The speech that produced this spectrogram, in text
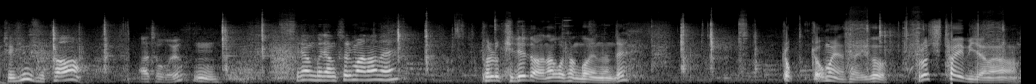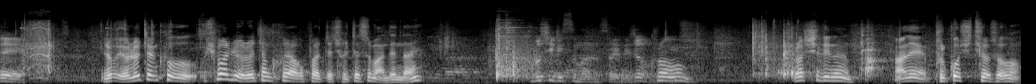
어. 쟤힘 좋다. 아, 저거요? 응. 그냥 그냥 쓸만하네. 별로 기대도 안 하고 산 거였는데. 쪽 조그만 해서 이거 브러쉬 타입이잖아. 네. 이거 연료 탱크 휘발유 연료 탱크 작업할 때 절대 쓰면 안 된다. 브루시리스만 써야 되죠? 그럼 브러쉬리는 안에 불꽃이 튀어서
